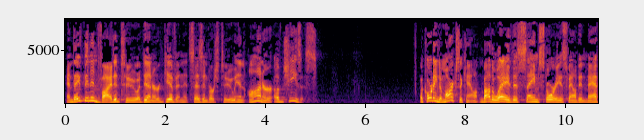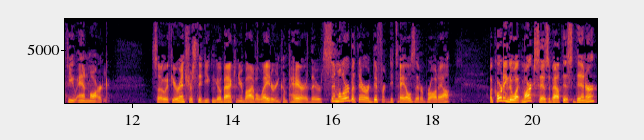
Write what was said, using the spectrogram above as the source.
And they've been invited to a dinner given, it says in verse 2, in honor of Jesus. According to Mark's account, and by the way, this same story is found in Matthew and Mark. So if you're interested, you can go back in your Bible later and compare. They're similar, but there are different details that are brought out. According to what Mark says about this dinner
